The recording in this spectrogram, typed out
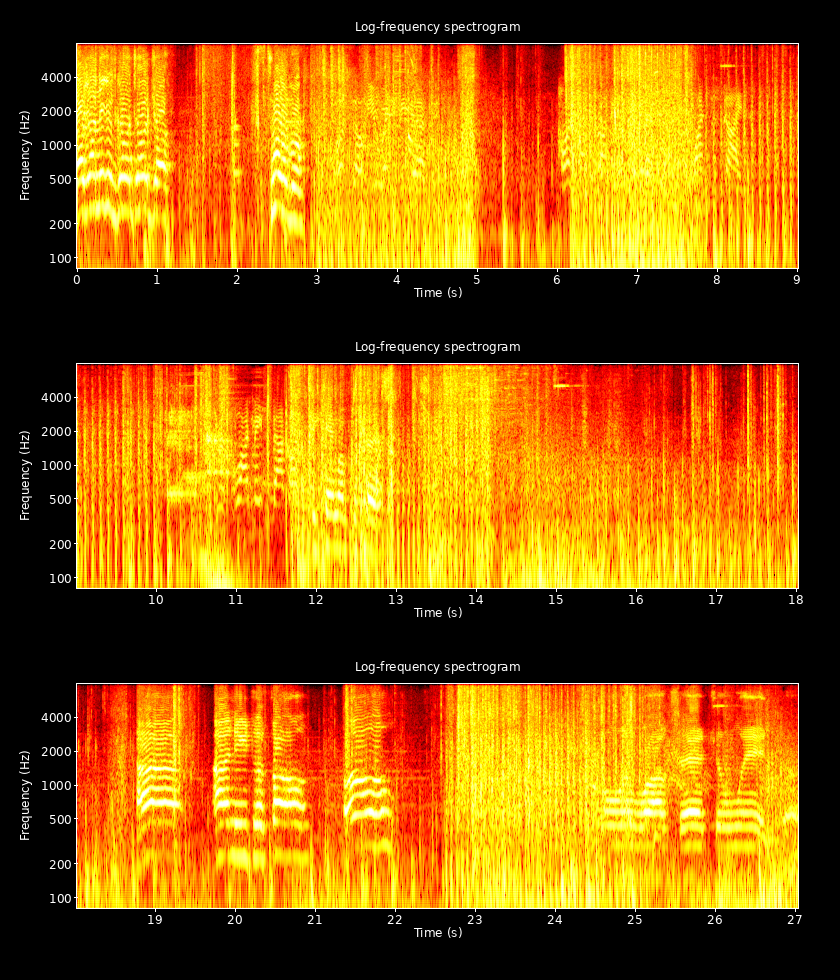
I got niggas going towards y'all. Two of them. He came up the stairs. I, I need to fall. Oh. No one walks at your window.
